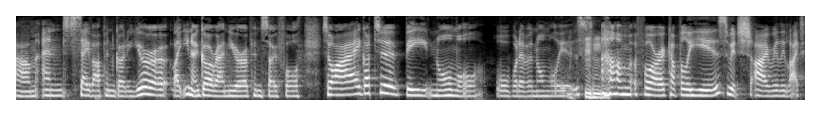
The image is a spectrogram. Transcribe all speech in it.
um, and save up and go to Europe, like, you know, go around Europe and so forth. So I got to be normal or whatever normal is um, for a couple of years, which I really liked.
